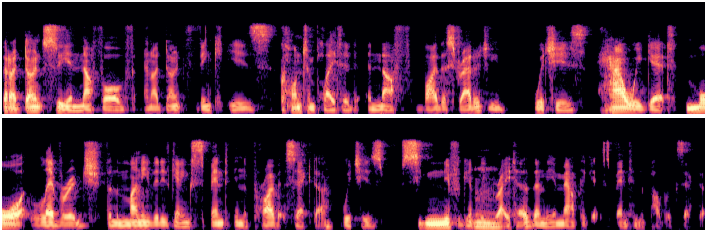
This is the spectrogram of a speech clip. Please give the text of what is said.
that I don't see enough of and I don't think is contemplated enough by the strategy which is how we get more leverage for the money that is getting spent in the private sector, which is significantly mm. greater than the amount that gets spent in the public sector.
